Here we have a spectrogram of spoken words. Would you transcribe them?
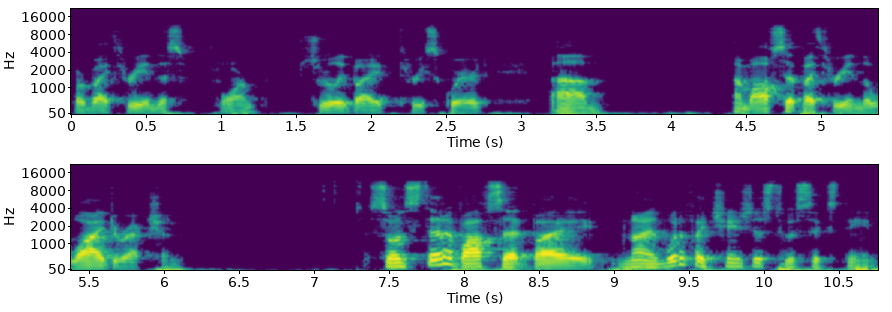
or by 3 in this form, it's really by 3 squared. Um, I'm offset by 3 in the y direction. So instead of offset by 9, what if I change this to a 16?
